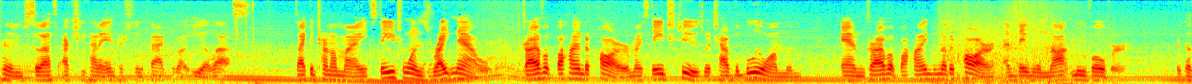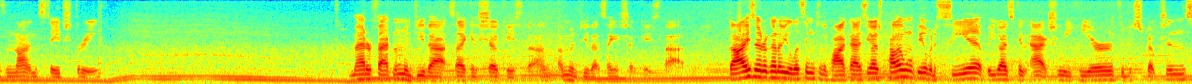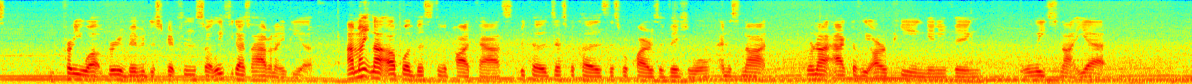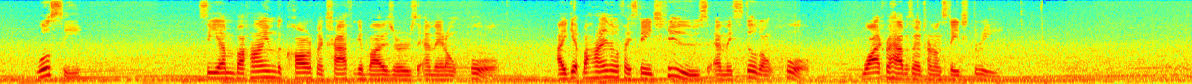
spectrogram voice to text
um, so that's actually kind of interesting fact about ELS. So I could turn on my stage ones right now, drive up behind a car, or my stage twos, which have the blue on them, and drive up behind another car, and they will not move over because I'm not in stage three. Matter of fact, I'm gonna do that so I can showcase that. I'm, I'm gonna do that so I can showcase that. Guys that are gonna be listening to the podcast, you guys probably won't be able to see it, but you guys can actually hear the descriptions pretty well, very vivid descriptions. So at least you guys will have an idea. I might not upload this to the podcast because just because this requires a visual and it's not, we're not actively RPing anything, at least not yet. We'll see. See, I'm behind the car with my traffic advisors and they don't pull. I get behind them with my stage 2s and they still don't pull. Watch what happens when I turn on stage 3.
